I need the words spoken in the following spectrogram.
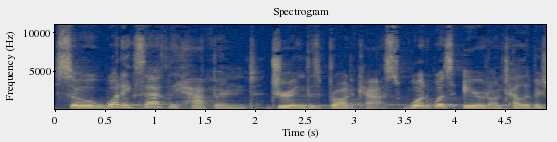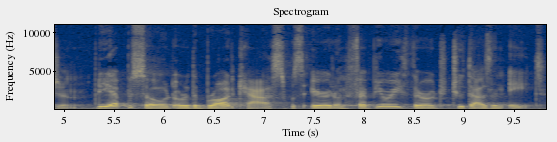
So, what exactly happened during this broadcast? What was aired on television? The episode or the broadcast was aired on February 3rd, 2008,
